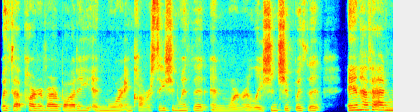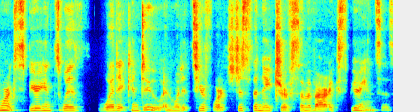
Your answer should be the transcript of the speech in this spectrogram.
with that part of our body and more in conversation with it and more in relationship with it and have had more experience with what it can do and what it's here for. It's just the nature of some of our experiences.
